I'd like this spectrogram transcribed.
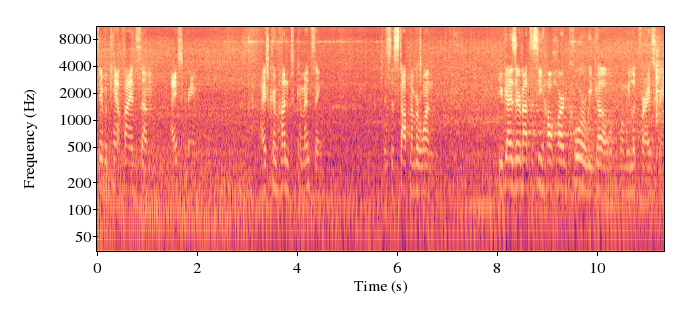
see if we can't find some ice cream. Ice cream hunt commencing. This is stop number one. You guys are about to see how hardcore we go when we look for ice cream.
